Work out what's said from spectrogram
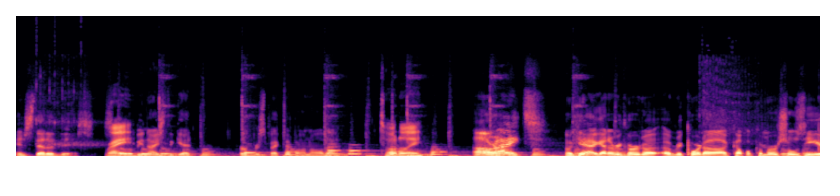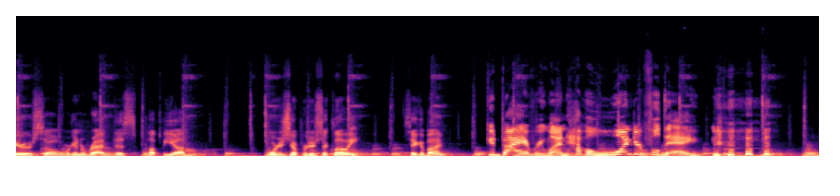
instead of this. So Right. it'll be nice to get her perspective on all that. Totally. All right. Okay, I got to record a, uh, record a couple commercials here, so we're gonna wrap this puppy up. Morning show producer Chloe, say goodbye. Goodbye, everyone. Have a wonderful day.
